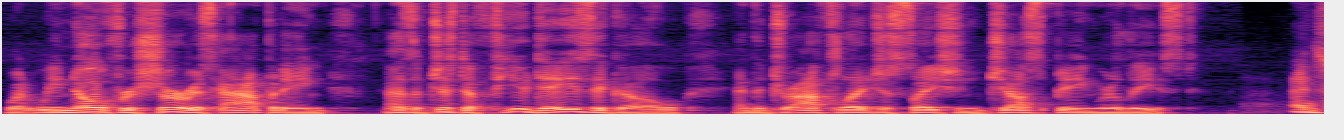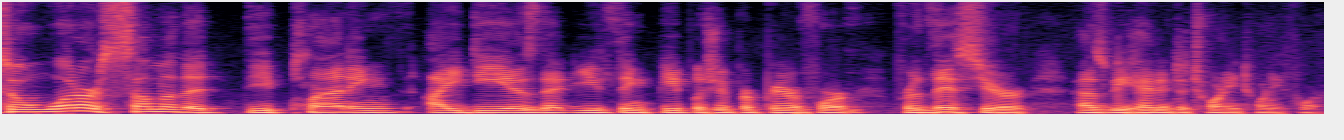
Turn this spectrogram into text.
what we know for sure is happening as of just a few days ago, and the draft legislation just being released. And so, what are some of the, the planning ideas that you think people should prepare for for this year as we head into 2024?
